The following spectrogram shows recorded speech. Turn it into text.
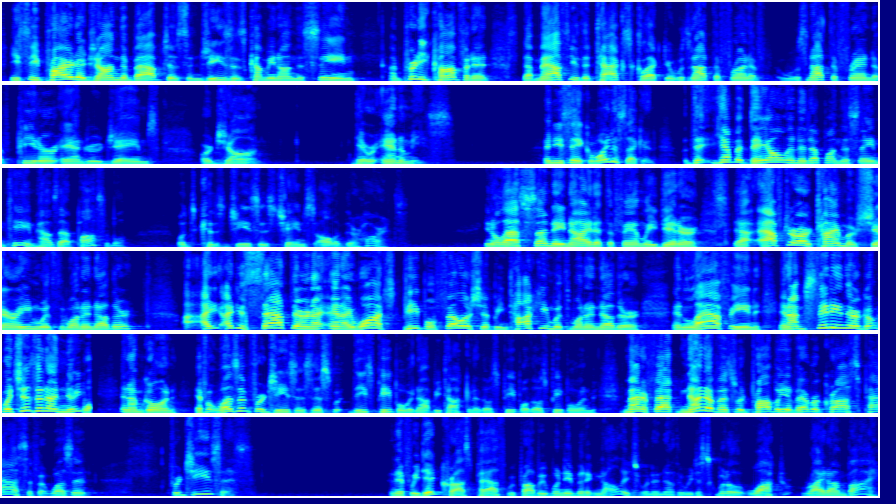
You see, prior to John the Baptist and Jesus coming on the scene, I'm pretty confident that Matthew the tax collector was not the, friend of, was not the friend of Peter, Andrew, James, or John. They were enemies. And you think, wait a second. They, yeah, but they all ended up on the same team. How's that possible? Well, because Jesus changed all of their hearts. You know, last Sunday night at the family dinner, after our time of sharing with one another, I, I, just sat there and I, and I watched people fellowshipping, talking with one another, and laughing. And I'm sitting there, which isn't unusual. And I'm going, if it wasn't for Jesus, this, these people would not be talking to those people. Those people wouldn't be. Matter of fact, none of us would probably have ever crossed paths if it wasn't for Jesus. And if we did cross paths, we probably wouldn't even acknowledge one another. We just would have walked right on by.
